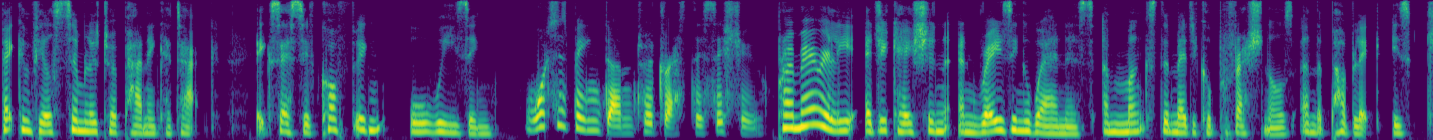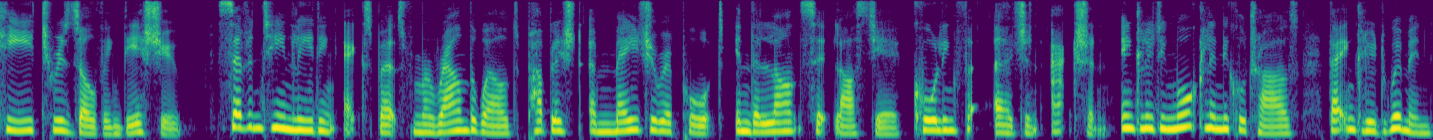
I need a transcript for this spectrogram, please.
that can feel similar to a panic attack, excessive coughing, or wheezing. What is being done to address this issue? Primarily, education and raising awareness amongst the medical professionals and the public is key to resolving the issue. 17 leading experts from around the world published a major report in The Lancet last year calling for urgent action, including more clinical trials that include women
